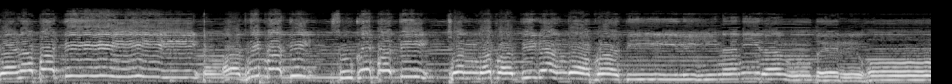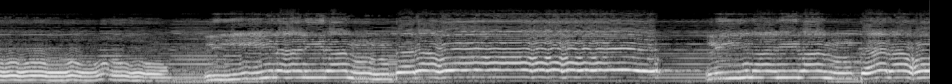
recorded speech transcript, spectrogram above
गणपती अधिपती सुखपती छंदपती गंगपती लीन निरंतर हो लीन निरंतर हो लीन निरंतर हो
